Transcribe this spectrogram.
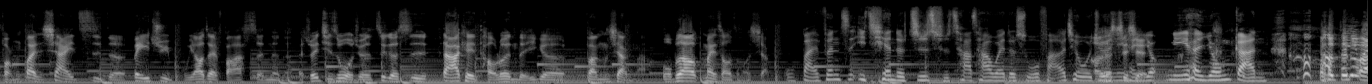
防范下一次的悲剧不要再发生了呢？所以其实我觉得这个是大家可以讨论的一个方向啊。我不知道麦嫂怎么想，我百分之一千的支持叉叉威的说法，而且我觉得你很勇，你很勇敢，真的吗？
